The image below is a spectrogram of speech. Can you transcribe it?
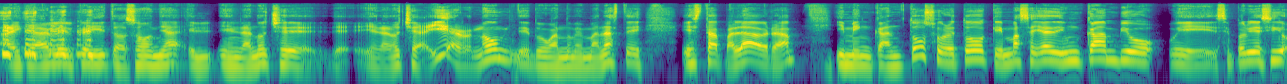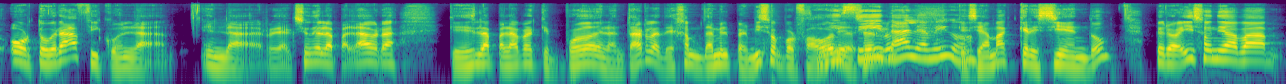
hay que darle el crédito a Sonia, en, la noche de, en la noche de ayer, ¿no? Cuando me mandaste esta palabra y me encantó sobre todo que más allá de un cambio, eh, se podría decir, ortográfico en la, en la redacción de la palabra, que es la palabra que puedo adelantarla, déjame, dame el permiso, por favor, sí, de hacerlo. Sí, dale, amigo. Que se llama Creciendo, pero ahí Sonia va,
